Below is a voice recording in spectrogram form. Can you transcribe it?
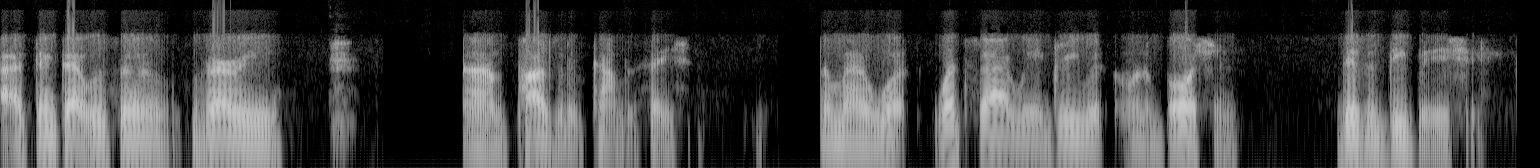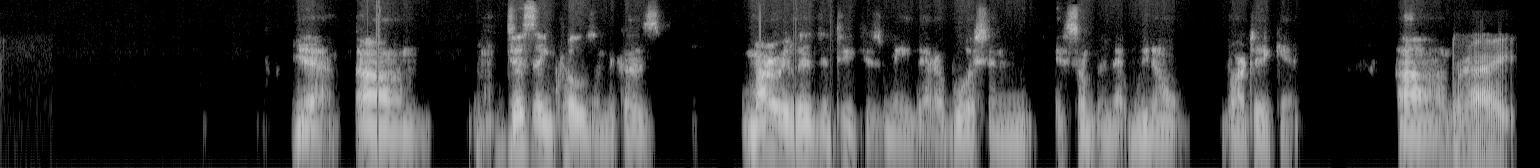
I think that was a very um, positive conversation. No matter what what side we agree with on abortion, there's a deeper issue. Yeah. Um, just in closing, because my religion teaches me that abortion is something that we don't partake in. Um, right.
